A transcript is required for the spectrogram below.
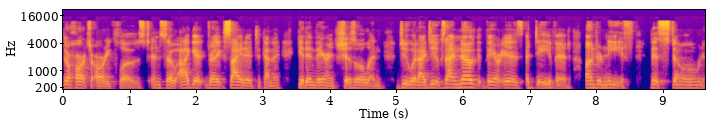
their hearts are already closed. And so I get very excited to kind of get in there and chisel and do what I do because I know that there is a David underneath this stone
